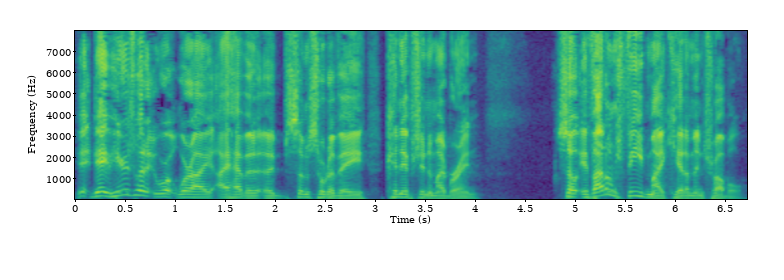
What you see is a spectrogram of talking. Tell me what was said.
Dave, here's what where I, I have a, a, some sort of a conniption in my brain. So if I don't feed my kid, I'm in trouble.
